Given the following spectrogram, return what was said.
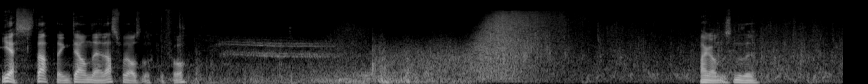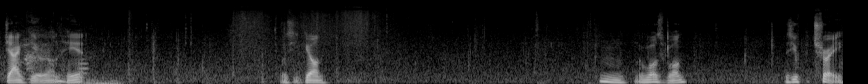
Yes, that thing down there, that's what I was looking for. Hang on, there's another Jaguar on here. Where's he gone? Hmm, there was one. Is he up a tree?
